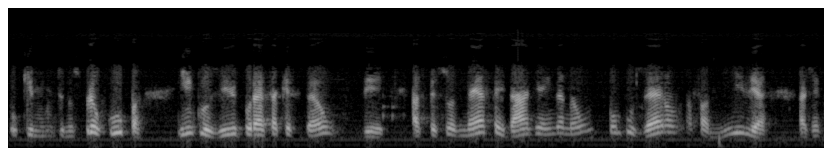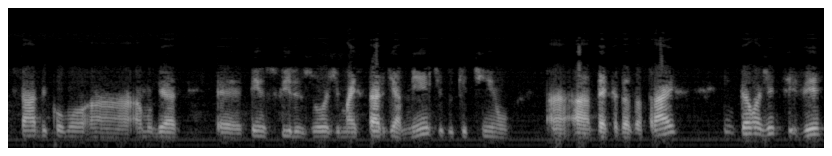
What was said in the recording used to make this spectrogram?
o que muito nos preocupa, inclusive por essa questão de as pessoas nessa idade ainda não compuseram a família, a gente sabe como a, a mulher é, tem os filhos hoje mais tardiamente do que tinham há, décadas atrás, então a gente se vê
